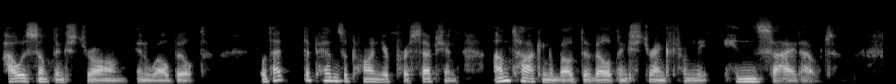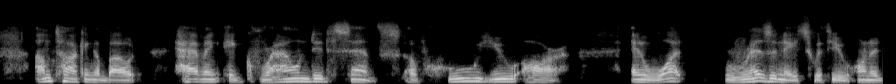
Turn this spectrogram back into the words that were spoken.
How is something strong and well built well that depends upon your perception. I'm talking about developing strength from the inside out. I'm talking about having a grounded sense of who you are and what resonates with you on a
